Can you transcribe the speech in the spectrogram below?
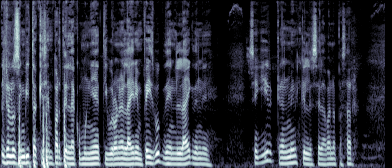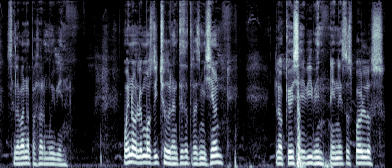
yo los invito a que sean parte de la comunidad de Tiburón al Aire en Facebook, denle like, denle seguir, créanme que se la van a pasar, se la van a pasar muy bien. Bueno, lo hemos dicho durante esta transmisión, lo que hoy se viven en estos pueblos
